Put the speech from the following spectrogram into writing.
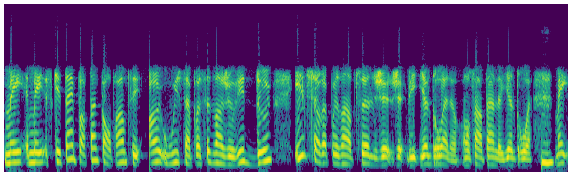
Mais, mais ce qui est important de comprendre, c'est un, oui, c'est un procès devant le jury. Deux, il se représente seul. Je, je, il y a le droit, là. On s'entend, là. Il y a le droit. Mm. Mais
